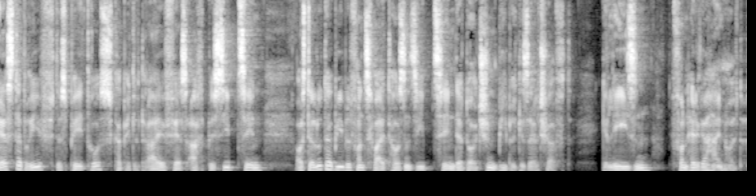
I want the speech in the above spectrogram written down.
Erster Brief des Petrus, Kapitel 3, Vers 8 bis 17 aus der Lutherbibel von 2017 der Deutschen Bibelgesellschaft. Gelesen von Helga Heinold.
